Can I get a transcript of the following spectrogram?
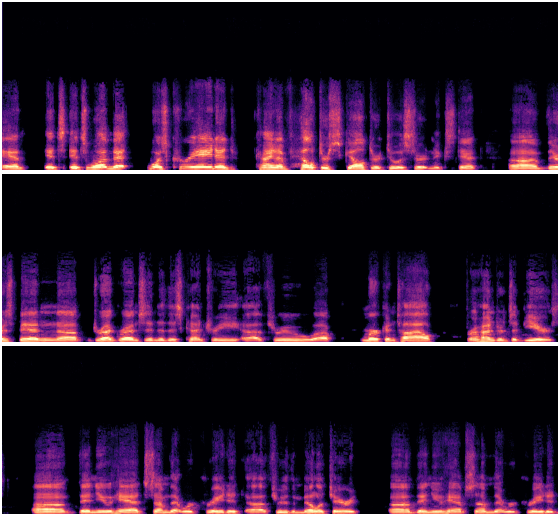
and it's it's one that was created kind of helter skelter to a certain extent. Uh, there's been uh, drug runs into this country uh, through uh, mercantile for hundreds of years. Uh, then you had some that were created through the military. Uh, then you have some that were created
